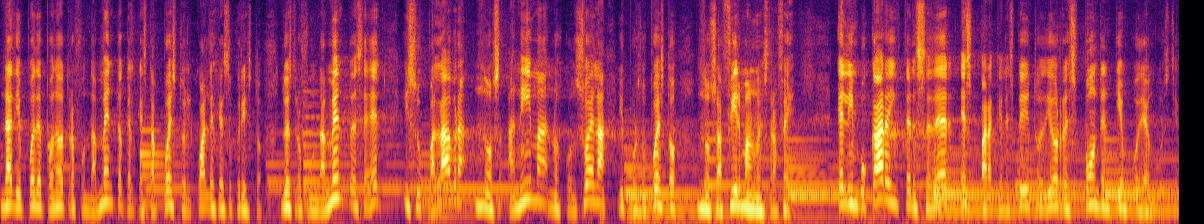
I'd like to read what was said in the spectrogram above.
nadie puede poner otro fundamento que el que está puesto, el cual es Jesucristo. Nuestro fundamento es Él y su palabra nos anima, nos consuela y por supuesto nos afirma nuestra fe. El invocar e interceder es para que el Espíritu de Dios responda en tiempo de angustia.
